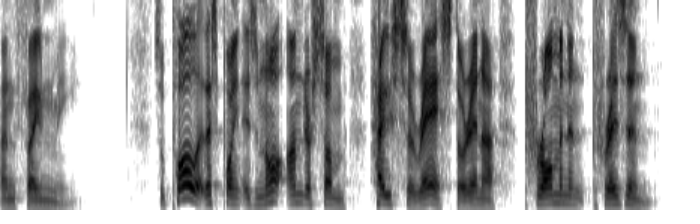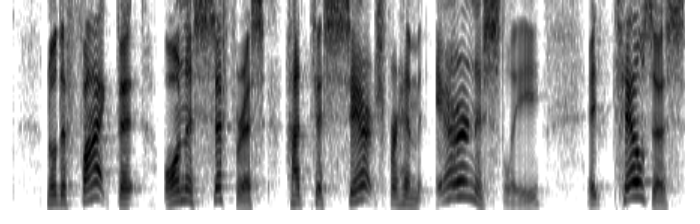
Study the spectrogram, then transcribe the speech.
and found me. So, Paul at this point is not under some house arrest or in a prominent prison. No, the fact that Onesiphorus had to search for him earnestly, it tells us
